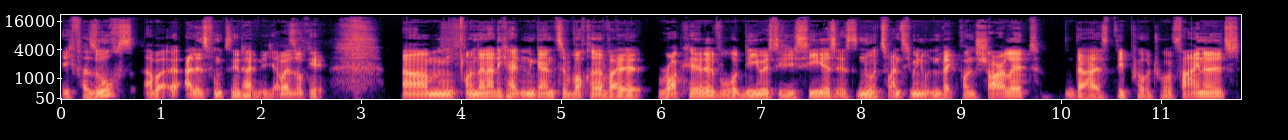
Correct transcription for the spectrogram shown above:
ich versuch's, aber äh, alles funktioniert halt nicht. Aber ist okay. Ähm, und dann hatte ich halt eine ganze Woche, weil Rock Hill, wo die USDGC ist, ist nur 20 Minuten weg von Charlotte. Da ist die Pro Tour Finals.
